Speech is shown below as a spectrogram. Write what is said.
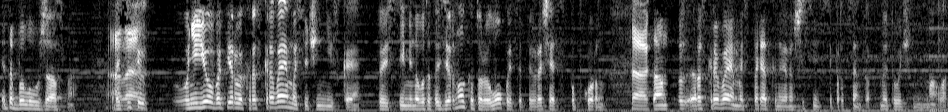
это было ужасно. Она- Российская- у нее, во-первых, раскрываемость очень низкая. То есть именно вот это зерно, которое лопается, превращается в попкорн. Так. Там раскрываемость порядка, наверное, 60%. Но это очень мало.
